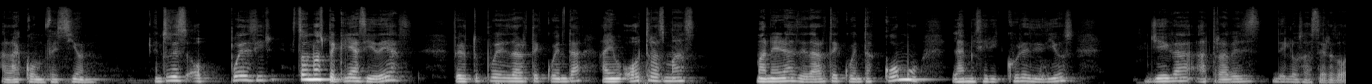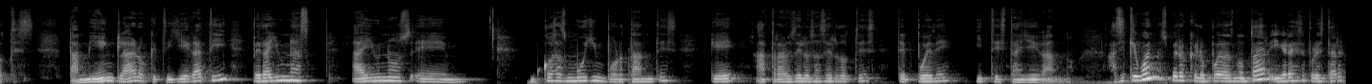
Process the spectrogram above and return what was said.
la confesión. Entonces, o puedes ir, estas son unas pequeñas ideas, pero tú puedes darte cuenta, hay otras más maneras de darte cuenta cómo la misericordia de Dios llega a través de los sacerdotes. También, claro, que te llega a ti, pero hay unas, hay unos eh, cosas muy importantes que a través de los sacerdotes te puede y te está llegando. Así que bueno, espero que lo puedas notar y gracias por estar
